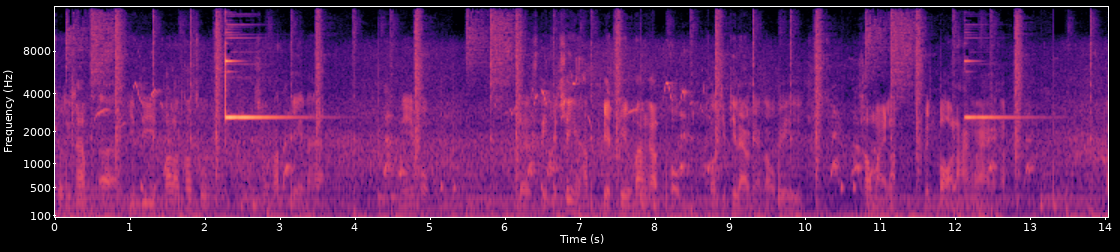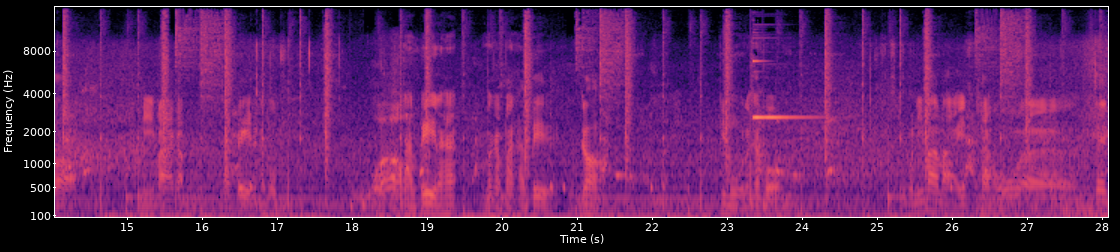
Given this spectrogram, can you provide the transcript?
สวัสดีครับเอ่อยินดีต้อนรับเข้าสู่ช่องน็อตเกนนะฮะนี้ผมมาเลยสตรีทฟิชชิ่งครับ เปลี่ยนฟิลมั่งครับ ผมเพราะคลิปที่แล้วเนี่ยเราไปเข้าหมายรับ เป็นบ่อล้างมานะครับ ก็วันนี้มากับจานเป้นะครับผมจานเป้นะฮะมากับปาทานเป้แล้วก็พี่หมูนะครับผม วันนี้มาหมายแถวเอ่อเส้น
